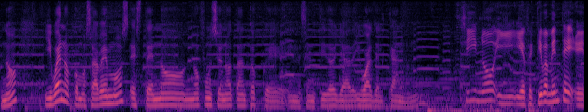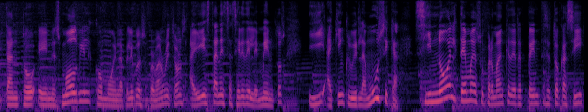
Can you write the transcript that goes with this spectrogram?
¿no? Y bueno, como sabemos, este no, no funcionó tanto que en el sentido ya de- igual del canon, ¿no? Sí, no, y, efectivamente, eh, tanto en Smallville como en la película de Superman Returns, ahí están esta serie de elementos y hay que incluir la música. Si no el tema de Superman que de repente se toca así,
